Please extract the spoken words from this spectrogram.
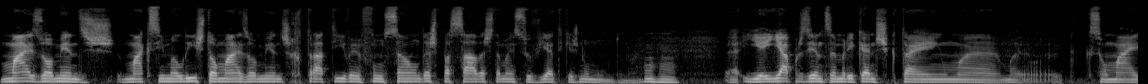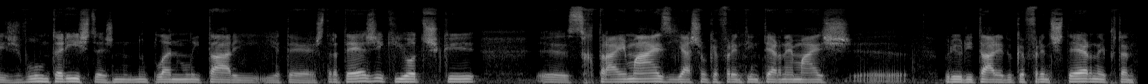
mais ou menos maximalista ou mais ou menos retrativo em função das passadas também soviéticas no mundo. Não é? Uhum. Uh, e aí há presidentes americanos que têm uma, uma que são mais voluntaristas no, no plano militar e, e, até estratégico e outros que uh, se retraem mais e acham que a frente interna é mais uh, prioritária do que a frente externa e, portanto,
